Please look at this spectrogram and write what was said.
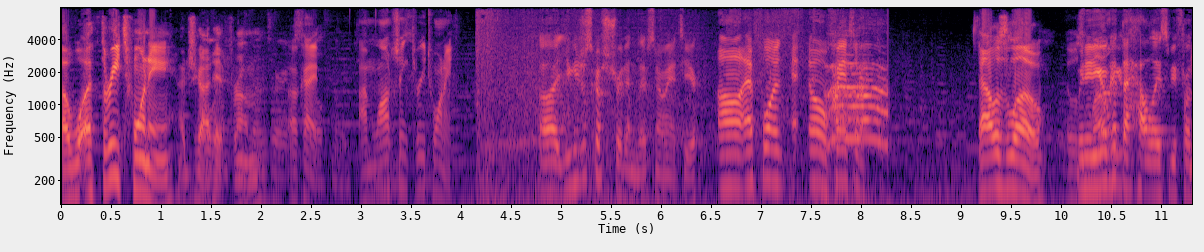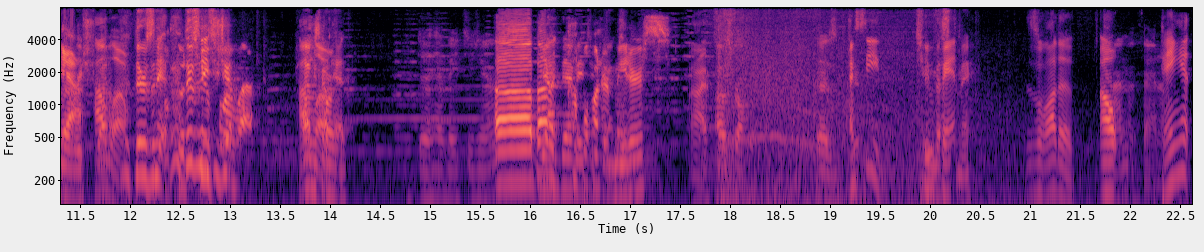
Uh, wha- a 320 I just got hit from. Guns are in Okay. I'm launching 320. Uh, you can just go straight in. There's no anti here. Uh, F1. Oh, Phantom. That was low. Was We need to go get the Hellies before Yeah, they reach. how the- low? There's an So there's an too ATG. left. How I'm just low? gonna hit. Do they have ATG on? Uh, about Yeah, a they have couple 18 hundred jams. meters. Alright. I was wrong. There's, I see two missed Phantom. There's a lot of. Oh, I'm a fan. dang it.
